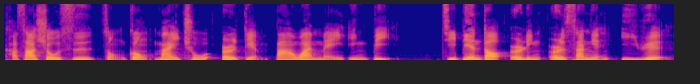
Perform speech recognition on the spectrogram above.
卡萨修斯总共卖出二点八万枚硬币。即便到二零二三年一月，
